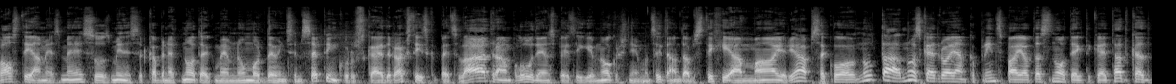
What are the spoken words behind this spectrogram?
Balstījāmies mēs uz ministra kabineta noteikumiem numur 907, kur skaidri rakstīts, ka pēc vētrām, plūdiem, spēcīgiem nokrišņiem un citām dabas stihijām māja ir jāapseko. Nu, tā noskaidrojām, ka principā jau tas notiek tikai tad, kad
